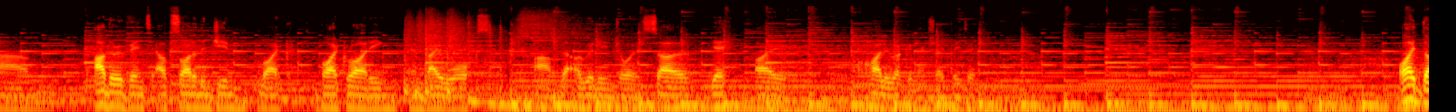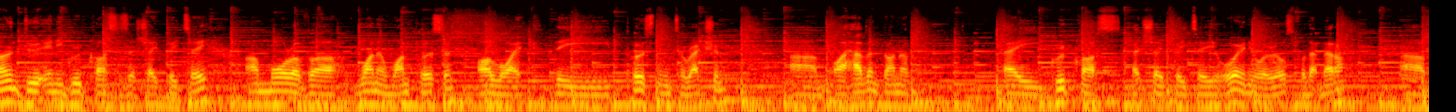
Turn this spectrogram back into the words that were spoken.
um, other events outside of the gym like bike riding and bay walks um, that I really enjoy. So yeah I highly recommend Shape I don't do any group classes at Shape PT. I'm more of a one-on-one person. I like the personal interaction. Um, I haven't done a, a, group class at Shape PT or anywhere else for that matter. Um,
